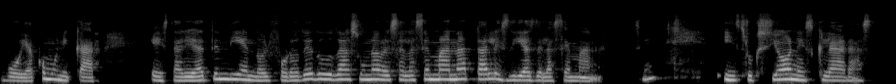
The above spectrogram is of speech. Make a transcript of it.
voy a comunicar. Estaré atendiendo el foro de dudas una vez a la semana, tales días de la semana. Instrucciones claras,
